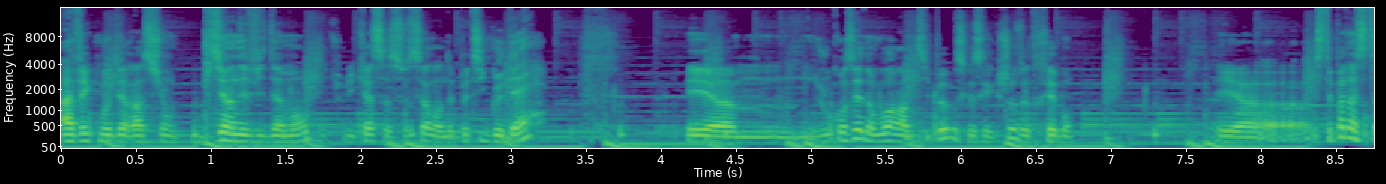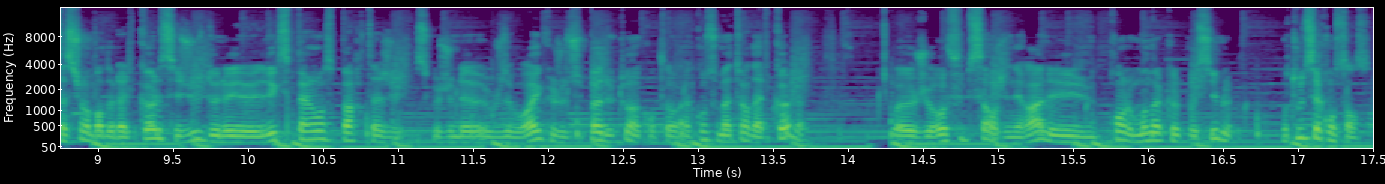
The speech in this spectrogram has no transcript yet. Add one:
avec modération bien évidemment, en tous les cas ça se sert dans des petits godets. Et je vous conseille d'en boire un petit peu parce que c'est quelque chose de très bon. Et euh, c'était pas d'incitation à boire de l'alcool, c'est juste de l'e- l'expérience partagée. Parce que je, ne- vous avouerai que je suis pas du tout un, consommateur d'alcool. Euh, je refuse ça en général et je prends le moins d'alcool possible dans toutes circonstances.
